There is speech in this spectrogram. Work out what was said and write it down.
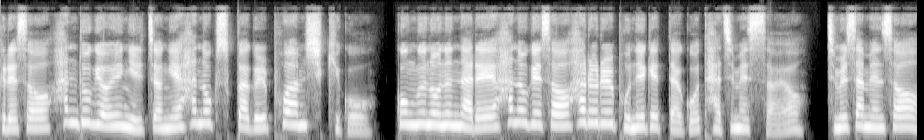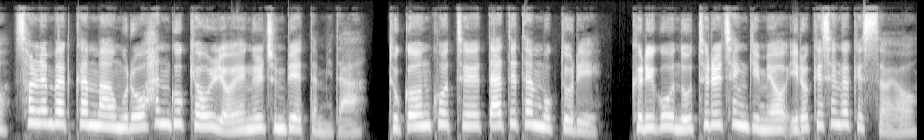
그래서 한국 여행 일정에 한옥 숙박을 포함시키고 꽁은 오는 날에 한옥에서 하루를 보내겠다고 다짐했어요. 짐을 싸면서 설렘박한 마음으로 한국 겨울 여행을 준비했답니다. 두꺼운 코트, 따뜻한 목도리, 그리고 노트를 챙기며 이렇게 생각했어요.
